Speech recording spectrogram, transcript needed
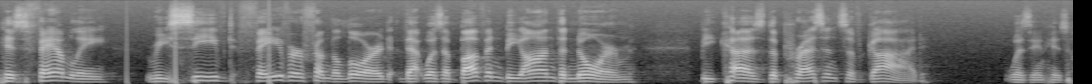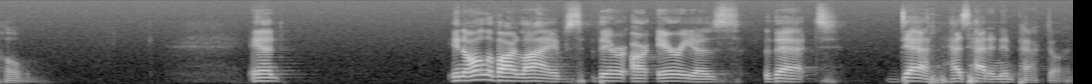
His family received favor from the Lord that was above and beyond the norm because the presence of God was in his home. And in all of our lives, there are areas that death has had an impact on.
